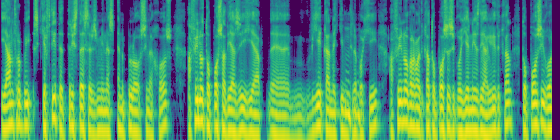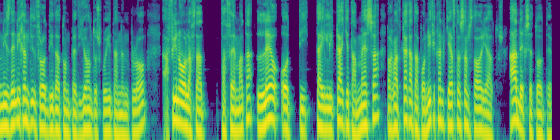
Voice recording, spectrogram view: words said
Οι άνθρωποι, σκεφτείτε τρει-τέσσερι μήνες εν πλώ συνεχώς. Αφήνω το πόσα διαζύγια ε, βγήκαν εκείνη την εποχή. Αφήνω πραγματικά το πόσες οικογένειες διαλύθηκαν. Το πώς οι γονείς δεν είχαν τη φροντίδα των παιδιών τους που ήταν εν πλώ. Αφήνω όλα αυτά τα θέματα, λέω ότι τα υλικά και τα μέσα πραγματικά καταπονήθηκαν και έφτασαν στα όρια τους. Άντεξε τότε.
